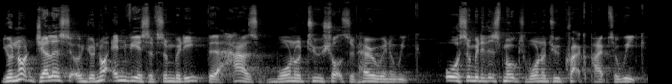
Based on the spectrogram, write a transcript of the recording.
You're not jealous or you're not envious of somebody that has one or two shots of heroin a week, or somebody that smokes one or two crack pipes a week.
